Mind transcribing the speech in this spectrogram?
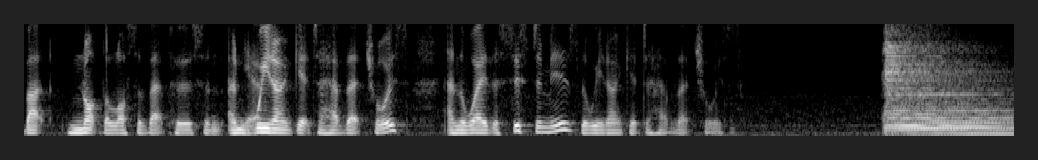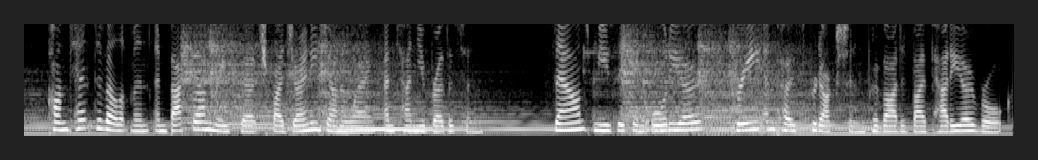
but not the loss of that person. And Yeah. we don't get to have that choice. And the way the system is, that we don't get to have that choice. Content development and background research by Joni Janaway and Tanya Bretherton. Sound, music, and audio, pre and post production provided by Paddy O'Rourke.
